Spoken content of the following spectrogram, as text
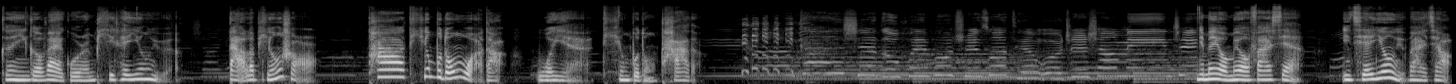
跟一个外国人 PK 英语，打了平手，他听不懂我的，我也听不懂他的。你们有没有发现，以前英语外教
